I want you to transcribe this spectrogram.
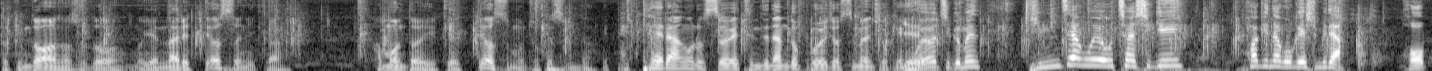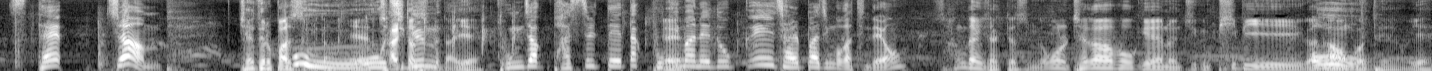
또 김동환 선수도 뭐 옛날에 뛰었으니까 한 번 더 이렇게 뛰었으면 좋겠습니다. 베테랑으로서의 든든함도 보여줬으면 좋겠고요. 예. 지금은 김장호의 5차 시기 확인하고 계십니다. 홉, 스텝, 점프. 제대로 빠졌습니다. 예, 오, 잘 지금- 떴습니다. 예, 동작 봤을 때 딱 보기만 네. 해도 꽤 잘 빠진 것 같은데요. 상당히 잘 떴습니다. 오늘 제가 보기에는 지금 PB가 오. 나온 것 같아요. 예,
